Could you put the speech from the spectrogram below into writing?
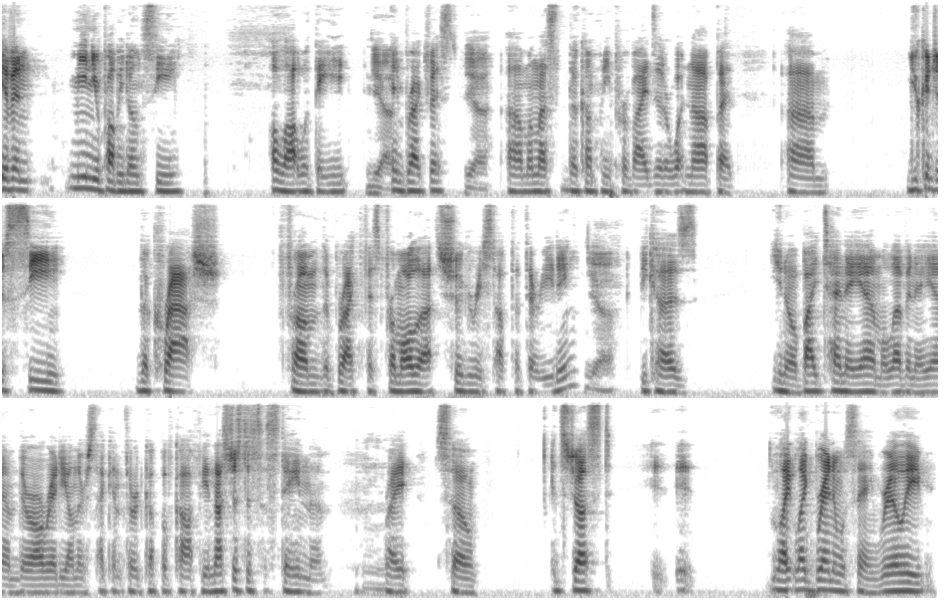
given me and you probably don't see a lot what they eat Yeah. in breakfast Yeah. um, unless the company provides it or whatnot but um, you can just see the crash from the breakfast from all that sugary stuff that they're eating Yeah. because you know by 10 a.m 11 a.m they're already on their second third cup of coffee and that's just to sustain them Mhm. right? So it's just it, it like like Brandon was saying. Really,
